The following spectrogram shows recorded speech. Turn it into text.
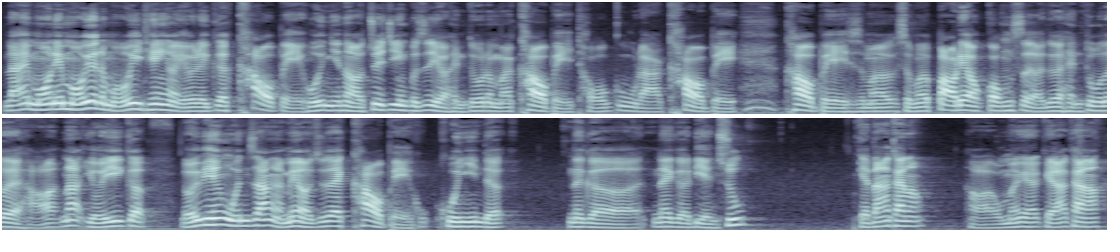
来，某年某月的某一天啊，有了一个靠北婚姻哦，最近不是有很多的嘛，靠北投顾啦，靠北靠北什么什么爆料公社，对，很多对，好，那有一个有一篇文章有没有就在靠北婚姻的那个那个脸书给大家看哦，好，我们给给大家看啊，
